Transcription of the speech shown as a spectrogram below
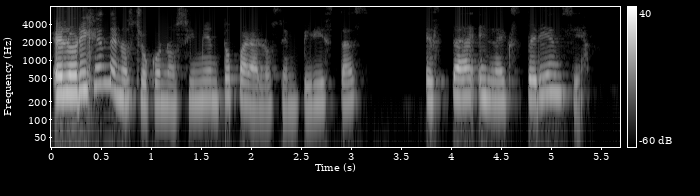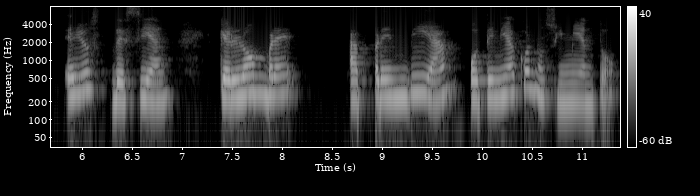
El origen de nuestro conocimiento para los empiristas está en la experiencia. Ellos decían que el hombre aprendía o tenía conocimiento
